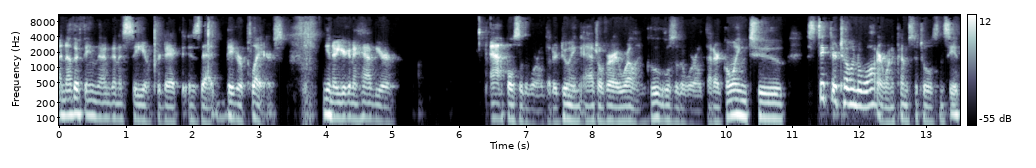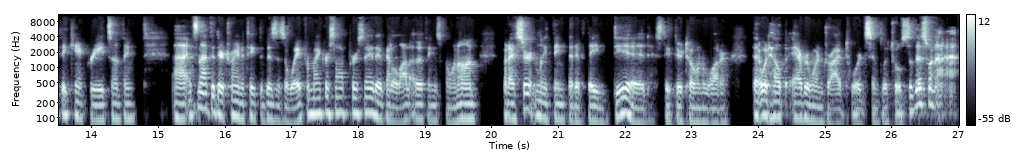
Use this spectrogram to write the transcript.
Another thing that I'm going to see or predict is that bigger players, you know, you're going to have your Apples of the world that are doing Agile very well and Googles of the world that are going to stick their toe in the water when it comes to tools and see if they can't create something. Uh, it's not that they're trying to take the business away from Microsoft per se. They've got a lot of other things going on. But I certainly think that if they did stick their toe in the water, that would help everyone drive towards simpler tools. So this one, I,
